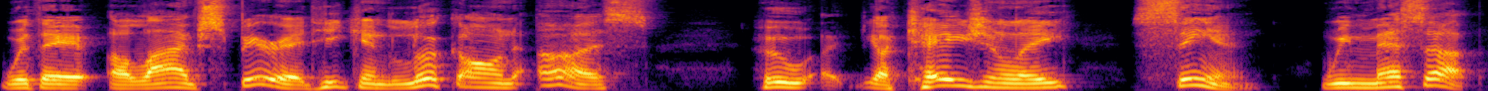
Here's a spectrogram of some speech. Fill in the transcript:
with a alive spirit, he can look on us who occasionally sin. We mess up.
